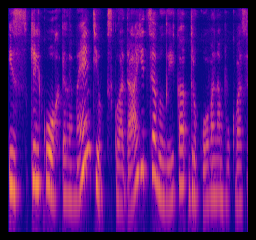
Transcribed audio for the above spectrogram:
із кількох елементів складається велика друкована буква З.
